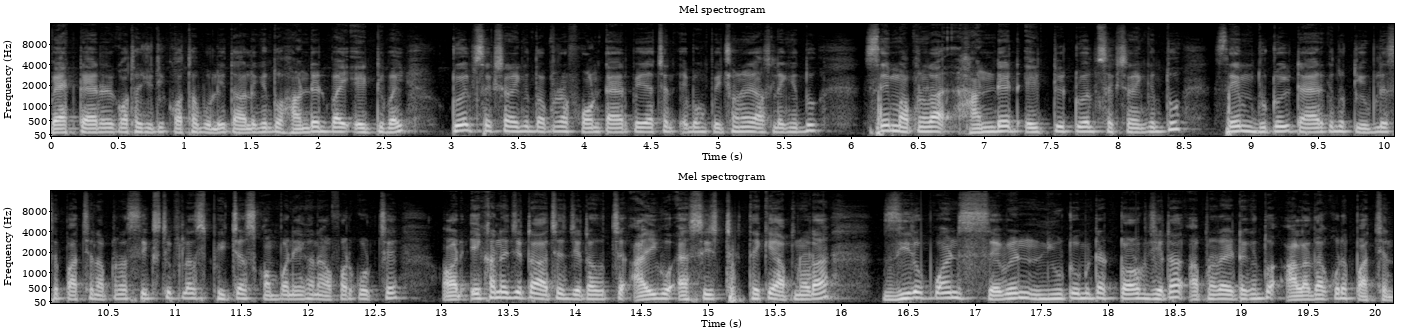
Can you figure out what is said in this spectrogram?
ব্যাক টায়ারের কথা যদি কথা বলি, তাহলে কিন্তু hundred by eighty by twelve সেকশনে কিন্তু আপনারা ফ্রন্ট টায়ার পেয়ে যাচ্ছেন এবং পেছনে আসলে কিন্তু সেম আপনারা হান্ড্রেড এইটটি টুয়েলভ সেকশনে কিন্তু সেম দুটোই টায়ার কিন্তু টিউবলেসে পাচ্ছেন। আপনারা সিক্সটি প্লাস ফিচার্স কোম্পানি এখানে অফার করছে। আর এখানে যেটা আছে, যেটা হচ্ছে আইগো অ্যাসিস্ট থেকে আপনারা zero point seven newton metre torque যেটা, আপনারা এটা কিন্তু আলাদা করে পাচ্ছেন।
